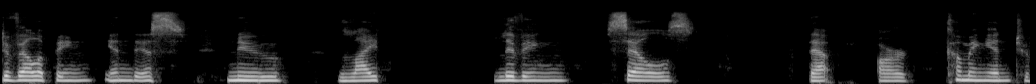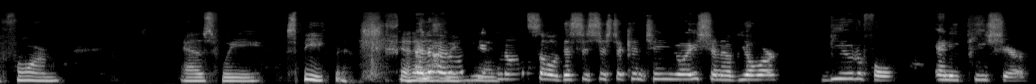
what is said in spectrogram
developing in this new light living cells that are coming into form as we speak. And, and I'm thinking also, this is just a continuation of your beautiful NEP share.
